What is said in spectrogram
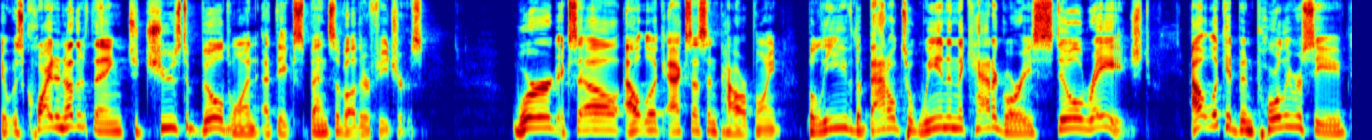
It was quite another thing to choose to build one at the expense of other features. Word, Excel, Outlook, Access, and PowerPoint believe the battle to win in the categories still raged. Outlook had been poorly received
